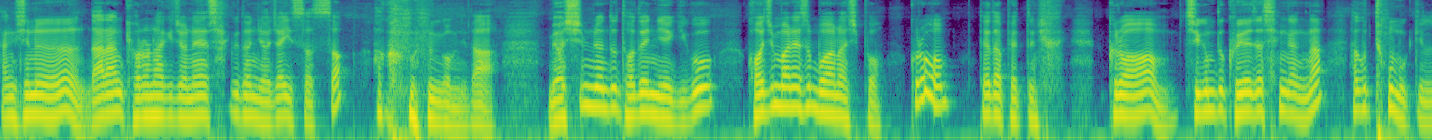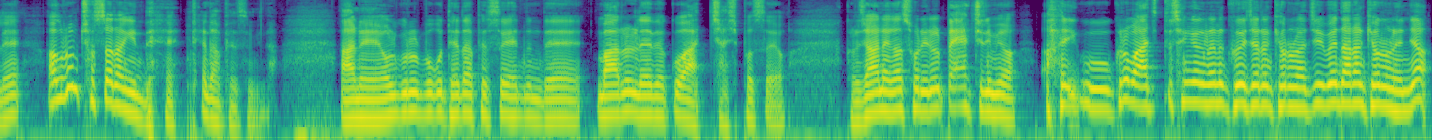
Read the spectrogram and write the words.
당신은 나랑 결혼하기 전에 사귀던 여자 있었어? 하고 묻는 겁니다. 몇십 년도 더 된 얘기고 거짓말해서 뭐하나 싶어. 그럼 대답했더니 그럼 지금도 그 여자 생각나? 하고 또 묻길래 아 그럼 첫사랑인데 대답했습니다. 아내의 얼굴을 보고 대답했어야 했는데 말을 내뱉고 아차 싶었어요. 그러자 아내가 소리를 빽 지르며 아이고 그럼 아직도 생각나는 그 여자랑 결혼하지 왜 나랑 결혼했냐?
